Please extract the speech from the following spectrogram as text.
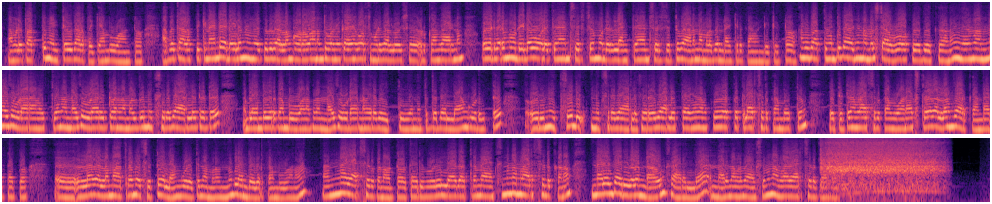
നമ്മൾ പത്ത് മിനിറ്റ് തിളപ്പിക്കാൻ പോവാണ് കേട്ടോ അപ്പൊ തിളപ്പിക്കുന്നതിന്റെ ഇടയിൽ നിങ്ങൾക്ക് ഇത് വെള്ളം കുറവാണെന്ന് തോന്നിക്കഴിഞ്ഞാൽ കുറച്ചും കൂടി വെള്ളം ഒഴിച്ച് കൊടുക്കാൻ കാരണം ഓരോരുത്തരും മുടിയുടെ വോളത്തിനനുസരിച്ച് മുടിയുടെ ലെങ്ത്തിനനുസരിച്ചിട്ട് വേണം നമ്മളിത് ഉണ്ടാക്കിയെടുക്കാൻ വേണ്ടിയിട്ട് കേട്ടോ അപ്പൊ പത്ത് മിനിറ്റ് കഴിഞ്ഞ് നമ്മൾ സ്റ്റവ് ഓഫ് ചെയ്ത് വെക്കുകയാണ് ഇങ്ങനെ നന്നായി ചൂടാറാൻ വെക്കുക. നന്നായി ചൂടാറിയിട്ട് വേണം നമ്മളിത് മിക്സിയിൽ ജാറിലിട്ടിട്ട് ബ്ലെൻഡ് ചെയ്തെടുക്കാൻ പോവാണ്. അപ്പൊ നന്നായി ചൂടാറണ വരെ വെയിറ്റ് ചെയ്യുക. എന്നിട്ട് ഇതെല്ലാം കൂടിയിട്ട് ഒരു മിക്സ് മിക്സിയുടെ ജാറിൽ ചെറിയ ജാറിൽ ഇട്ട് കഴിഞ്ഞാൽ നമുക്ക് എളുപ്പത്തിൽ അരച്ചെടുക്കാൻ പറ്റും. ഇട്ടിട്ട് നമ്മൾ അരച്ചെടുക്കാൻ പോവാണ്. എക്സ്ട്രാ വെള്ളം ചേർക്കണ്ട കേട്ടോ അപ്പൊ ഉള്ള വെള്ളം മാത്രം വെച്ചിട്ട് എല്ലാം കൂടിയിട്ട് നമ്മളൊന്ന് ബ്ലെൻഡ് ചെയ്തെടുക്കാൻ പോവാണ്. നന്നായി അരച്ചെടുക്കണം കേട്ടോ. തരി പോലും ഇല്ലാതെ അത്ര മാക്സിമം നമ്മൾ അരച്ചെടുക്കണം. എന്നാലും തരികൾ ഉണ്ടാവും സാരമില്ല. എന്നാലും നമ്മൾ മാക്സിമം നമ്മൾ അത് അരച്ചെടുക്കാൻ.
